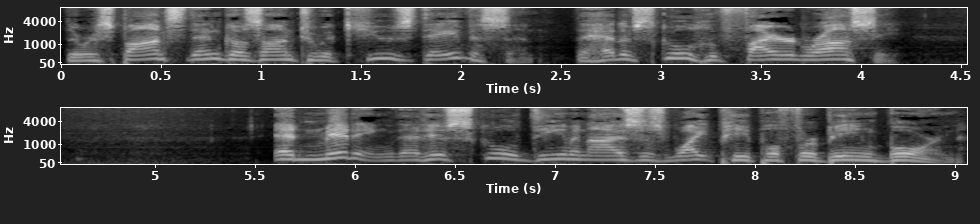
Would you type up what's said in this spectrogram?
The response then goes on to accuse Davison, the head of school who fired Rossi, admitting that his school demonizes white people for being born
